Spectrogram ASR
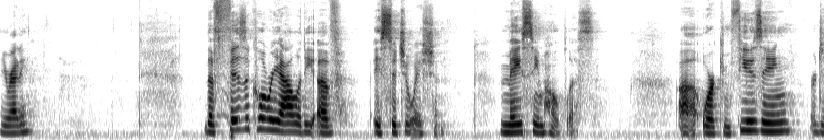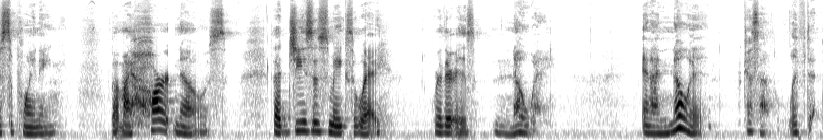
Are you ready? The physical reality of a situation may seem hopeless uh, or confusing or disappointing, but my heart knows that Jesus makes a way where there is no way. And I know it because I've lived it.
